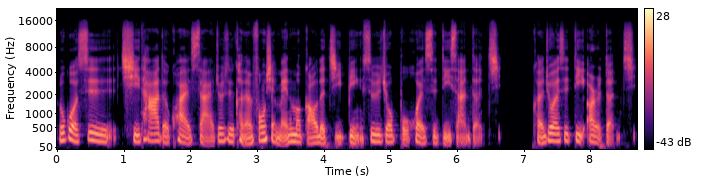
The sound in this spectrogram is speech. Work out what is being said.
如果是其他的快筛，就是可能风险没那么高的疾病，是不是就不会是第三等级？可能就会是第二等级。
